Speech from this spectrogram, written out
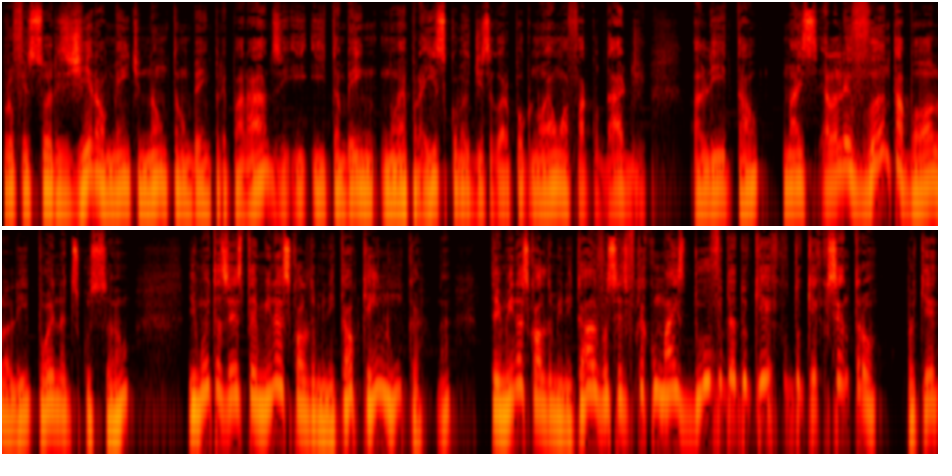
professores geralmente não tão bem preparados, e, e também não é para isso, como eu disse agora há pouco, não é uma faculdade ali e tal, mas ela levanta a bola ali, põe na discussão, e muitas vezes termina a escola dominical, quem nunca, né? Termina a escola dominical e você fica com mais dúvida do que do que você entrou. Porque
